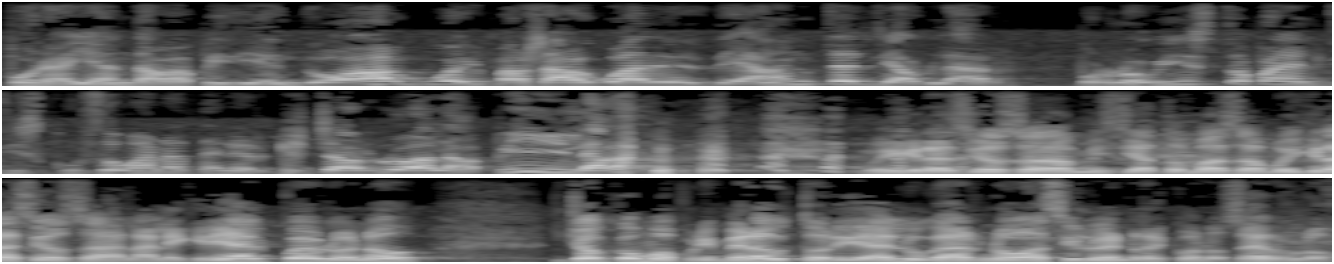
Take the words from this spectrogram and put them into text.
por ahí andaba pidiendo agua y más agua desde antes de hablar. Por lo visto, para el discurso van a tener que echarlo a la pila. Muy graciosa, mi tía Tomasa, muy graciosa. La alegría del pueblo, ¿no? Yo como primera autoridad del lugar no vacilo en reconocerlo.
